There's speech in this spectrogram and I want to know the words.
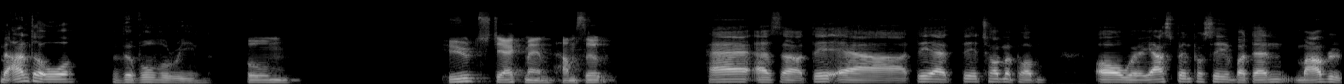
Med andre ord, The Wolverine. Boom. Hugh Jackman, ham selv. Ja, altså, det er, det er, det er toppen af poppen. Og øh, jeg er spændt på at se, hvordan Marvel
